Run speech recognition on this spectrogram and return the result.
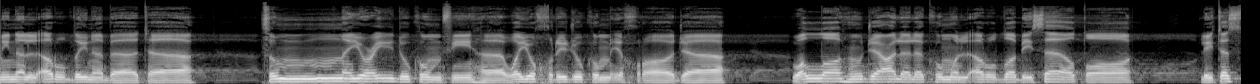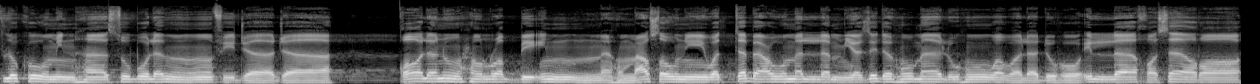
من الأرض نباتا ثم يعيدكم فيها ويخرجكم إخراجا والله جعل لكم الأرض بساطا لتسلكوا منها سبلا فجاجا قال نوح رب إنهم عصوني واتبعوا من لم يزده ماله وولده إلا خسارا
